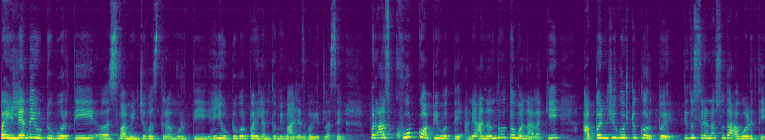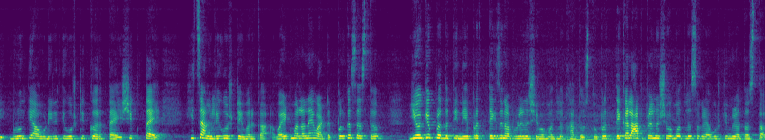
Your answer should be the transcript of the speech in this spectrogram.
पहिल्यांदा यूट्यूबवरती स्वामींची स्वामींचे वस्त्र मूर्ती हे यूट्यूबवर पहिल्यांदा तुम्ही माझ्याच बघितलं असेल. पण आज खूप कॉपी होते आणि आनंद होतो मनाला की आपण जी गोष्ट करतोय ती दुसऱ्यांना सुद्धा आवडते. म्हणून ती आवडीने ती गोष्टी करताय शिकताय. ही चांगली गोष्ट आहे बरं का. वाईट मला नाही वाटत. पण कसं असतं योग्य पद्धतीने प्रत्येकजण आपल्या नशिबामधलं खात असतो. प्रत्येकाला आपल्या नशिबामधलं सगळ्या गोष्टी मिळत असतात.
